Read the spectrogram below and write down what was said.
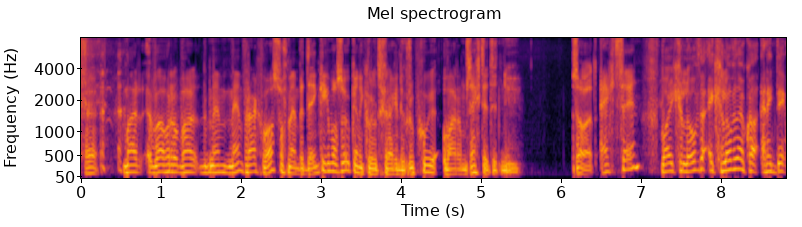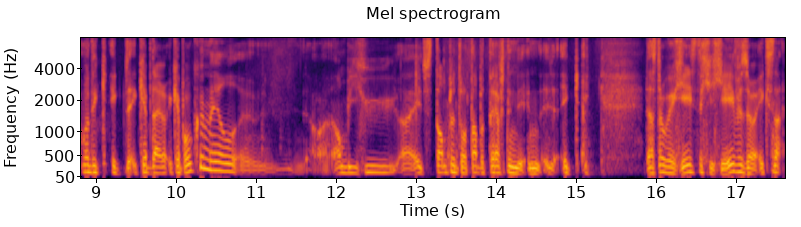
maar waar, waar, mijn, mijn vraag was, of mijn bedenking was ook, en ik wil het graag in de groep gooien, waarom zegt hij dit nu? Zou het echt zijn? Maar ik geloof dat, ik geloof dat ook wel. En ik denk, want ik, ik, ik, heb, daar, ik heb ook een heel eh, ambigu eh, standpunt wat dat betreft. In, de- in, ik, ik, dat is toch een geestig gegeven. Zo. Ik snap,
